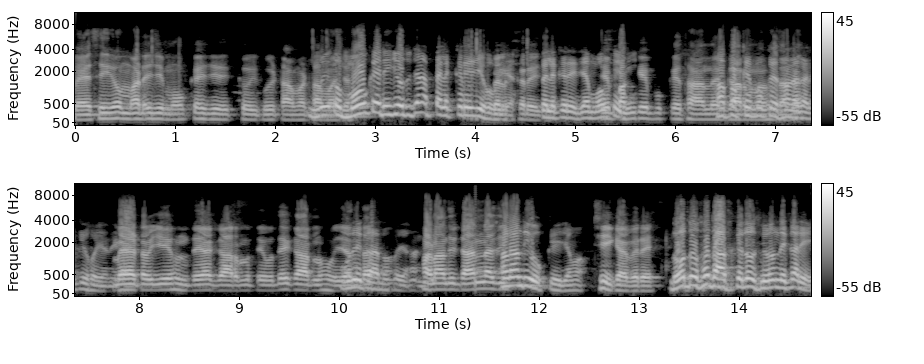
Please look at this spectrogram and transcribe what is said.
ਵੈਸੇ ਹੀ ਉਹ ਮਾੜੇ ਜੇ ਮੌਕੇ ਜੇ ਕੋਈ ਕੋਈ ਟਾਮਾ ਉਹ ਟਾਮਾ ਮੋਹ ਕੇ ਨਹੀਂ ਜੋ ਦੂਜਾ ਨਾ ਪਿਲਕਰੇ ਜੇ ਹੋ ਗਿਆ। ਪਿਲਕਰੇ ਜੇ ਮੋਹ ਇਹ ਕੇ ਨਹੀਂ ਪੱਕੇ ਪੁੱਕੇ ਥਾਂ ਦੇ ਪੱਕੇ ਗਰਮ ਪੁੱਕੇ ਹੁੰਦਾ ਸਾਡਾ ਨਾ। ਕਰਕੇ ਹੋ ਜਾਂਦੇ ਮੈਟ ਇਹ ਹੁੰਦੇ ਆ ਗਰਮ ਤੇ ਉਹਦੇ ਕਾਰਨ ਹੋ ਉਹਦੇ ਜਾਂਦਾ। ਕਾਰਨ ਹੋ ਜਾਂਦੇ ਫਣਾ ਦੀ ਡਨ ਆ ਜੀ। ਖਾਣਾ ਦੀ ਓਕੇ ਜਮਾ। ਠੀਕ ਹੈ ਵੀਰੇ। ਦੋ 210 ਕਿਲੋ ਸੀ ਉਹਨਾਂ ਦੇ ਘਰੇ।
